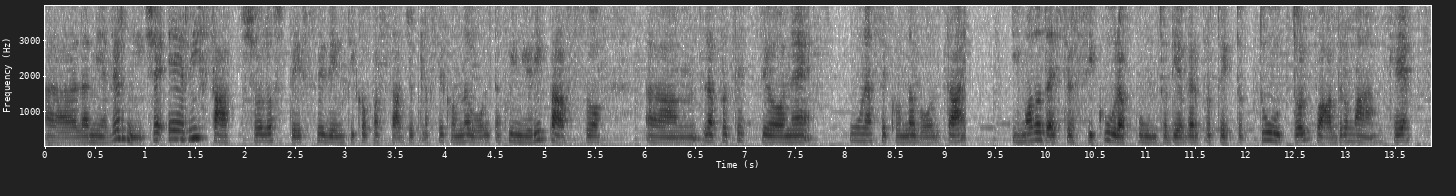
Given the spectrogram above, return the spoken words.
eh, la mia vernice e rifaccio lo stesso identico passaggio per la seconda volta, quindi ripasso ehm, la protezione una seconda volta in modo da essere sicura appunto di aver protetto tutto il quadro ma anche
